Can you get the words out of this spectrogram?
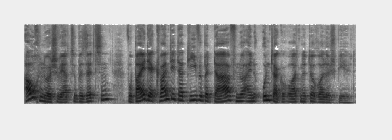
auch nur schwer zu besetzen, wobei der quantitative Bedarf nur eine untergeordnete Rolle spielt.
